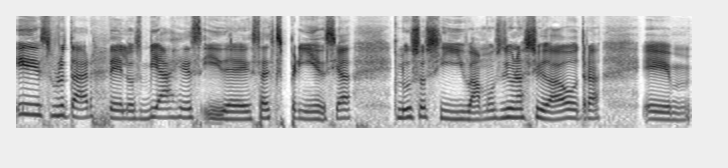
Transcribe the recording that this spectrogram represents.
y disfrutar de los viajes y de esa experiencia. Incluso si vamos de una ciudad a otra, em,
